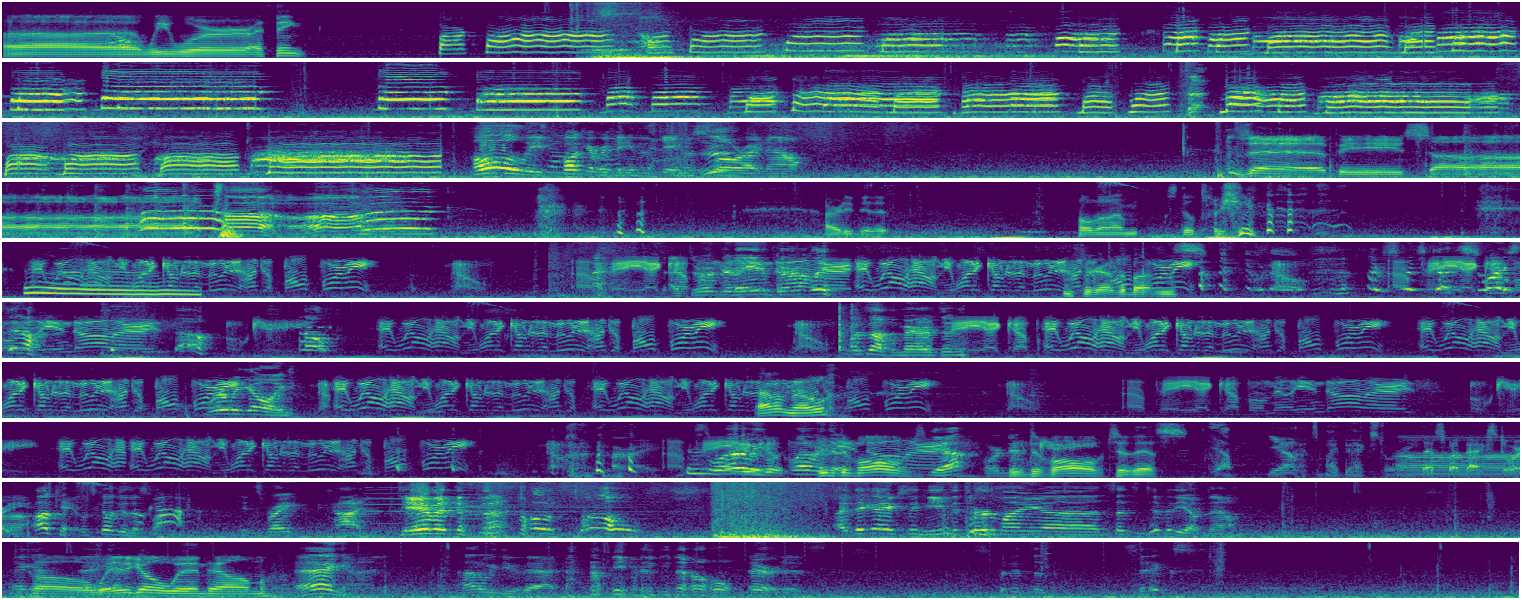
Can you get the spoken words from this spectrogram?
Uh, we were, I think. Bark, bark, bark, bark, bark, bark, bark, bark, bark, bark, bark, bark, bark, Holy fuck, everything in this game is slow right now. Zappy sucks. Fuck. I already did it. Hold on, I'm still tweaking. Hey, Wilhelm, you want to come to the moon and hunt a ball for me? No. I'll pay you a I threw a grenade, million apparently. dollars. Hey, Wilhelm, you want to come to the moon and You hunt a ball the vault for me? buttons. No. I've I'll switched pay you guns a twice couple now. million dollars. No. Okay. Help. Hey, Wilhelm, you want to come to the moon and hunt a vault for me? No. What's up, I'll American? pay you uh, a couple. Hey, Wilhelm, you want to come to the moon and hunt a vault for me? Hey, Wilhelm, you want to come to the moon and hunt a vault for me? Where are we going? Hey, Wilhelm, you want to come to the moon and hunt a... Hey, Wilhelm, you want to come to the I don't moon know. and hunt a vault for me? No. I'll pay you a couple million dollars. Okay. Hey, Wilhelm, hey, Wilhelm, you want to come to the moon and hunt a vault for me? No. Alright. This is pay what, are we- we've, what do we we've do? devolved. Yeah, we're We've doing. devolved to this. Yep. Yeah. That's my backstory. That's my backstory. Uh, okay, let's go do this one. It's right. God damn it! This is so slow. I think I actually need to turn my uh, sensitivity up now. Hang on. Oh, hang way on. to go, Wilhelm. Hang on. How do we do that? I don't even know. There it is. Let's put it to six.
